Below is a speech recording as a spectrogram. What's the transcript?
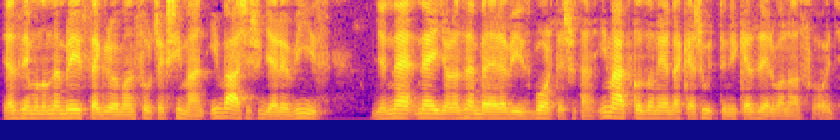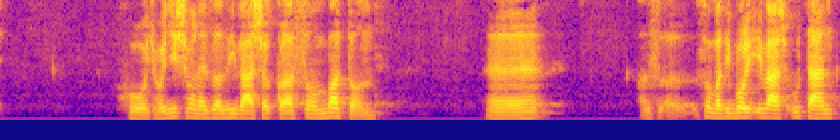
Ezért mondom, nem részegről van szó, csak simán ivás, és ugye erről víz, ugye ne, ne igyon az ember erre víz bort, és utána imádkozon érdekes, úgy tűnik ezért van az, hogy hogy hogy is van ez az ivásokkal a szombaton? E, az szombati bor ivás után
